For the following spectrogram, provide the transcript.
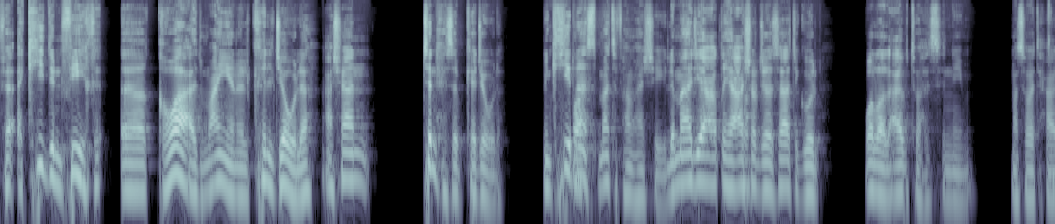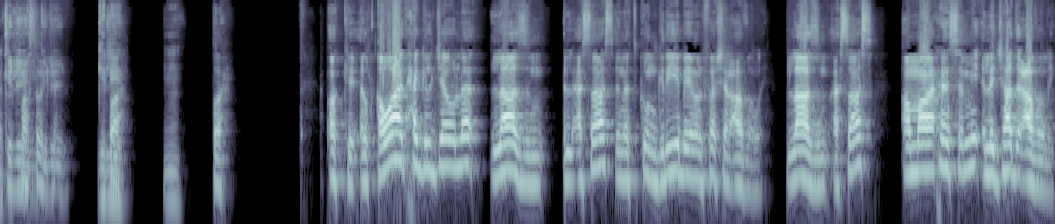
فأكيد إن فيه آه، قواعد معينة لكل جولة عشان تنحسب كجولة. من كثير. ناس ما تفهم هالشيء. لما أجي أعطيها 10 جلسات يقول والله لعبت وأحس إني ما سويت حاجة. قليل. قليل. قليل. okay القواعد حق الجولة لازم الأساس إنها تكون قريبة من الفشل العضلي. لازم أساسا ما إحنا نسميه الإجهاد العضلي.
